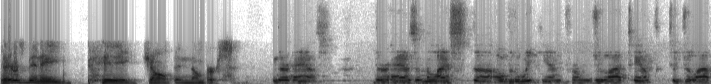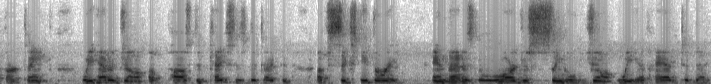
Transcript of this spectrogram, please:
there's been a big jump in numbers. There has. There has. In the last, uh, over the weekend from July 10th to July 13th, we had a jump of positive cases detected of 63. And that is the largest single jump we have had to date.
